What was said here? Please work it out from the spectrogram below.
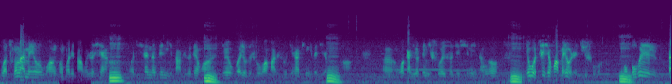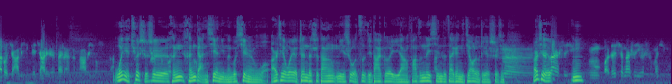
我从来没有往广播里打过热线啊，嗯我今天能给你打这个电话，嗯因为我有的时候往返的时候经常听你的节目、嗯啊，嗯、我感觉跟你说一说，就心里能够，嗯因为我这些话没有人去说，我嗯，不会带到家里给家里人带来很大的一个负担。我也确实是很很感谢你能够信任我，而且我也真的是当你是我自己大哥一样，发自内心的在跟你交流这些事情。嗯，而且嗯嗯，我这现在是一个什么情况呢？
